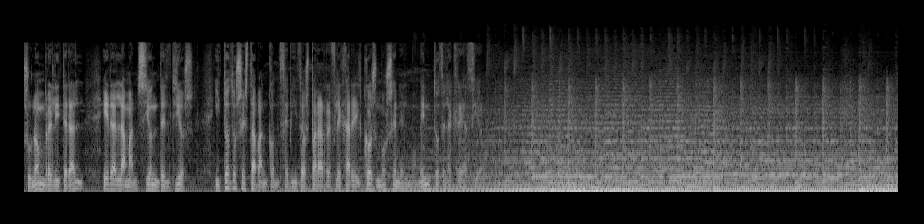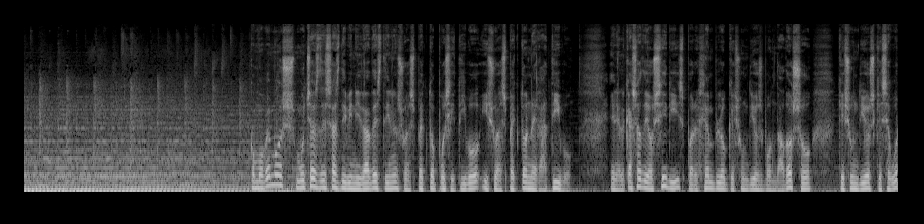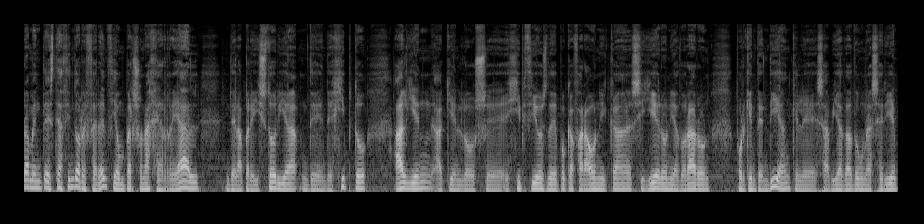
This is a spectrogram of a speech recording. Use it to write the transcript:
Su nombre literal era la mansión del dios, y todos estaban concebidos para reflejar el cosmos en el momento de la creación. Como vemos, muchas de esas divinidades tienen su aspecto positivo y su aspecto negativo. En el caso de Osiris, por ejemplo, que es un dios bondadoso, que es un dios que seguramente esté haciendo referencia a un personaje real de la prehistoria de, Egipto, alguien a quien los eh, egipcios de época faraónica siguieron y adoraron porque entendían que les había dado una serie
